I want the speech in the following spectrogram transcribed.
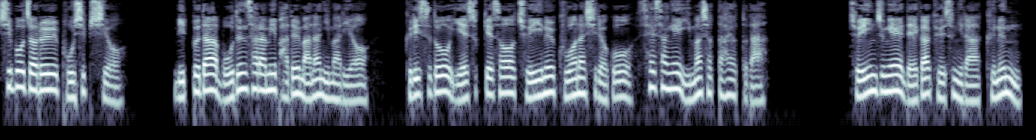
15절을 보십시오. 믿보다 모든 사람이 받을 만한 이 말이여 그리스도 예수께서 죄인을 구원하시려고 세상에 임하셨다 하였도다. 죄인 중에 내가 괴순이라 그는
